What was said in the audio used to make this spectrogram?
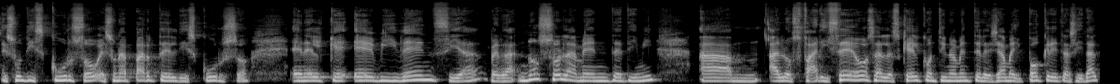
es un discurso, es una parte del discurso en el que evidencia, ¿verdad? No solamente, Timmy, a, a los fariseos, a los que él continuamente les llama hipócritas y tal,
